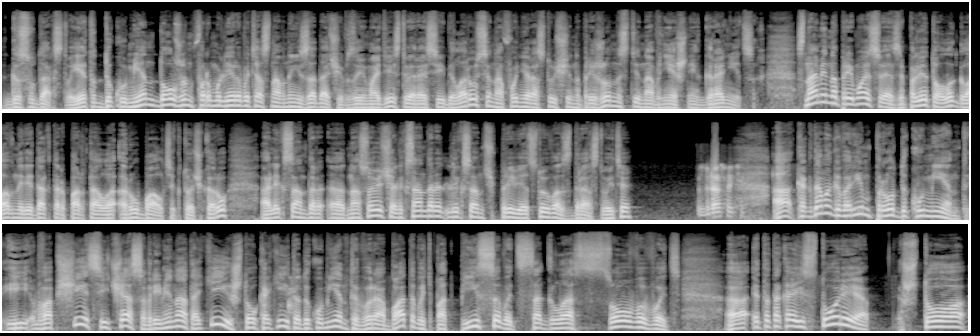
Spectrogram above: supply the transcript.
государства. И этот документ должен формулировать основные задачи взаимодействия России и Беларуси на фоне растущей напряженности на внешних границах. С нами на прямой связи политолог, главный редактор портала rubaltic.ru Александр э, Носович. Александр Александрович, приветствую вас. Здравствуйте. Здравствуйте. А когда мы говорим про документ, и вообще сейчас времена такие, что какие-то документы вырабатывать, подписывать, согласовывать, э, это такая история, что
